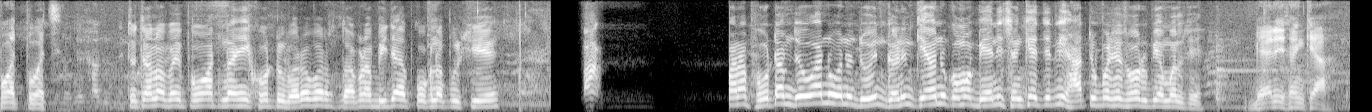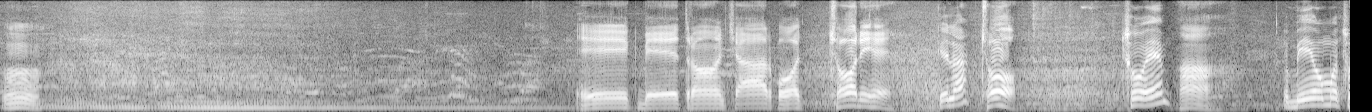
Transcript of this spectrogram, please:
પોચ પોચ. તો ચલો ભાઈ પોચ નહીં ખોટું બરોબર? તો આપણે બીજા કોકને પૂછીએ. મારા ફોટામાં જોવાનું અને જોઈને ગણીને કહેવાનું કે આમાં બેની સંખ્યા જેટલી હાથ ઉપર છે સો રૂપિયા મળશે. બેની સંખ્યા? હમ. એક બે ત્રણ ચાર પાંચ છ ની હે. કેટલા? છ. છ એમ? હા. બે ઓમાં છ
